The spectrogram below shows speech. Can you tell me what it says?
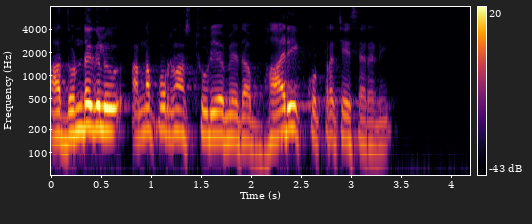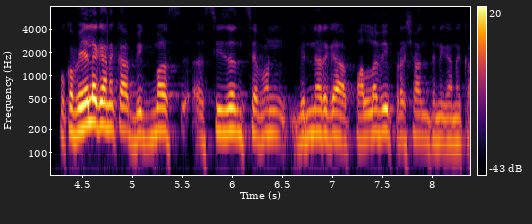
ఆ దుండగులు అన్నపూర్ణ స్టూడియో మీద భారీ కుట్ర చేశారని ఒకవేళ గనక బిగ్ బాస్ సీజన్ సెవెన్ విన్నర్గా పల్లవి ప్రశాంత్ని గనక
